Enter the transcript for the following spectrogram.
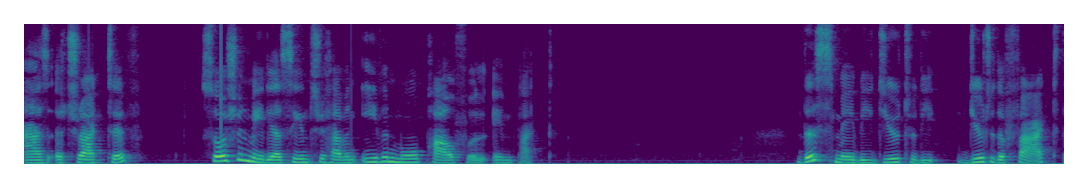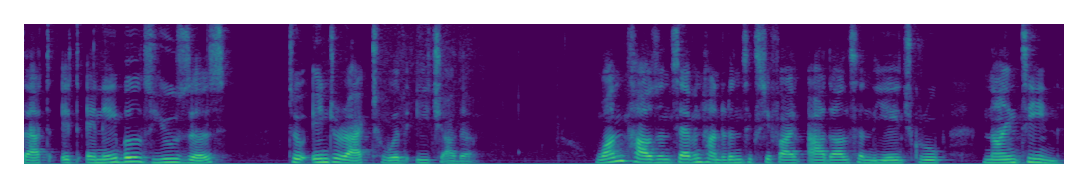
as attractive, social media seems to have an even more powerful impact. This may be due to the due to the fact that it enables users to interact with each other. 1765 adults in the age group 19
